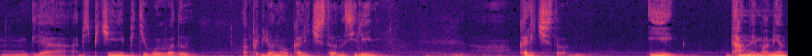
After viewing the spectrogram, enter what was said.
для обеспечения питьевой водой определенного количества населения. Количество. И в данный момент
